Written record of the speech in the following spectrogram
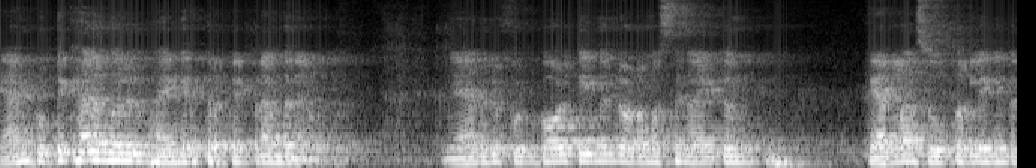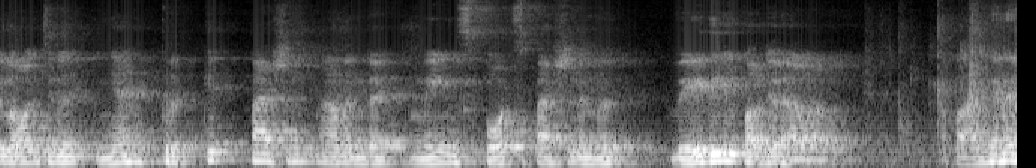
ഞാൻ കുട്ടിക്കാലം മുതൽ ഒരു ഭയങ്കര ക്രിക്കറ്റ് ഭ്രാന്തനാണ്. ഞാനൊരു ഫുട്ബോൾ ടീമിന്റെ ഉടമസ്ഥനായിട്ടും കേരള സൂപ്പർ ലീഗിന്റെ ലോഞ്ചിന് ഞാൻ ക്രിക്കറ്റ് പാഷൻ ആണ് എന്റെ മെയിൻ സ്പോർട്സ് പാഷൻ എന്ന് വേദിയിൽ പറഞ്ഞ ഒരാളാണ്. അപ്പൊ അങ്ങനെ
